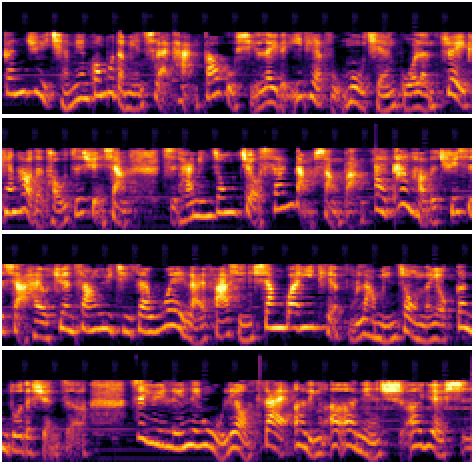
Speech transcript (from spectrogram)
根据前面公布的名次来看，高股息类的 ETF 目前国人最偏好的投资选项，只排名中就有三档上榜。在看好的趋势下，还有券商预计在未来发行相关 ETF，让民众能有更多的选择。至于零零五六，在二零二二年十二月时，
